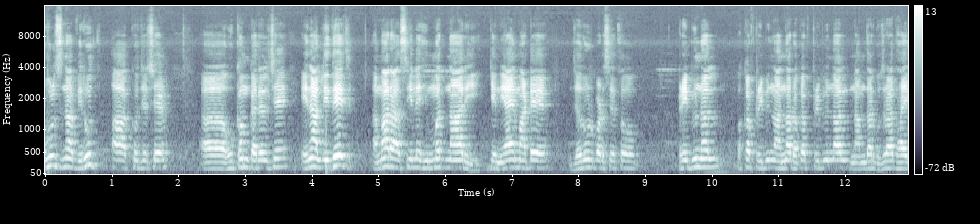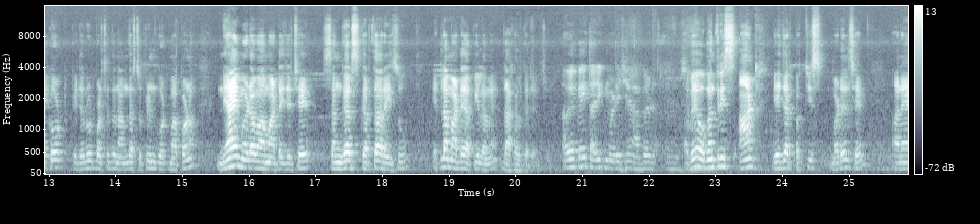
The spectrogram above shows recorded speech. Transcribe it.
રૂલ્સના વિરુદ્ધ આ આખો જે છે હુકમ કરેલ છે. એના લીધે જ અમારા અસીલે હિંમત ના હારી કે ન્યાય માટે જરૂર પડશે તો ટ્રિબ્યુનલ વકફ ટ્રિબ્યુનલ નામદાર વકફ ટ્રિબ્યુનલ નામદાર ગુજરાત હાઈકોર્ટ કે જરૂર પડશે તો નામદાર સુપ્રીમ કોર્ટમાં પણ ન્યાય મેળવવા માટે જે છે સંઘર્ષ કરતા રહીશું. એટલા માટે અપીલ અમે દાખલ કરેલ છે. હવે કઈ તારીખ મળી છે આગળ? હવે ઓગણત્રીસ આઠ બે હજાર પચીસ મળેલ છે અને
